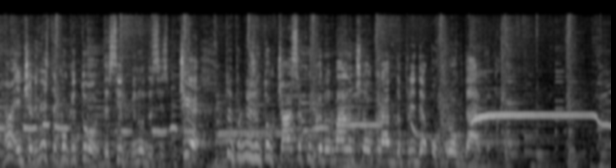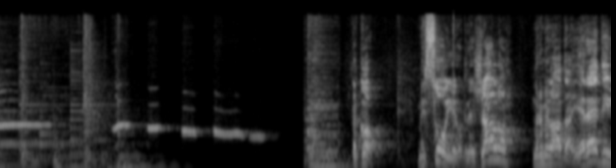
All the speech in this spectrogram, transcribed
Aha, in če ne veste, koliko je to 10 minut, da se spočije, to je približno toliko časa, koliko normalen človek rabi, da pride okrog Darkota. Tako, meso je odležalo, marmelada je redi,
